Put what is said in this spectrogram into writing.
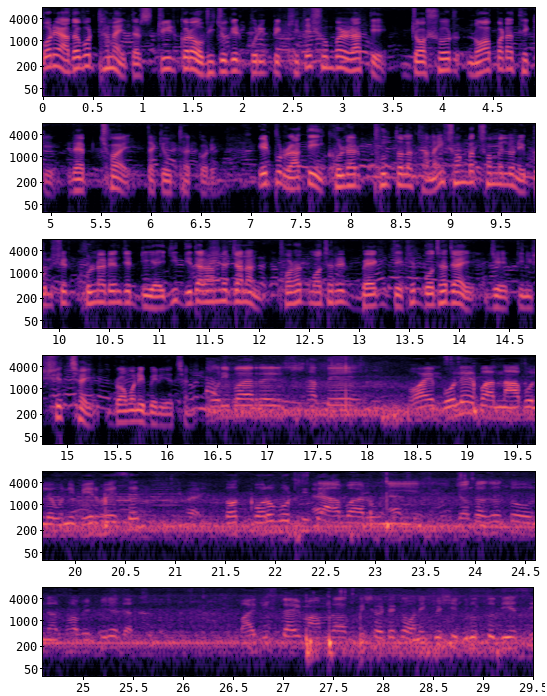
পরে আদাবর থানায় তার স্ত্রীর করা অভিযোগের পরিপ্রেক্ষিতে সোমবার রাতে যশোর নোয়াপাড়া থেকে র্যাব ছয় তাকে উদ্ধার করে। এরপর রাতেই খুলনার ফুলতলা থানায় সংবাদ সম্মেলনে পুলিশের খুলনা রেঞ্জের ডিআইজি দিদার আহমেদ জানান ফরহাদ মজারের ব্যাগ দেখে বোঝা যায় যে তিনি স্বেচ্ছায় ভ্রমণে বেরিয়েছেন। পরিবারের সাথে হয় বলে বা না বলে উনি বের হয়েছেন। তৎপরবর্তীতে আবার উনি যথাযথ ওনারভাবে ফিরে যাচ্ছিলেন। বাই দিস টাইম আমরা বিষয়টাকে অনেক বেশি গুরুত্ব দিয়েছি।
